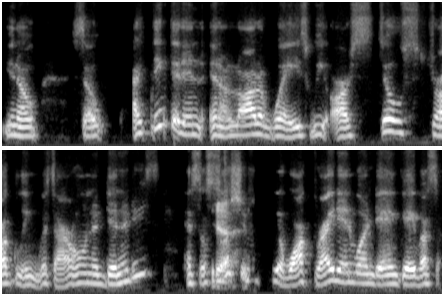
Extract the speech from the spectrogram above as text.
You know, so I think that in, in a lot of ways, we are still struggling with our own identities. And so yeah. social media walked right in one day and gave us a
